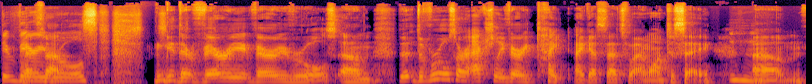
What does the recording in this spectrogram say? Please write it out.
They're very not- rules. They're very, very rules. Um, the the rules are actually very tight. I guess that's what I want to say. Mhm. Um,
